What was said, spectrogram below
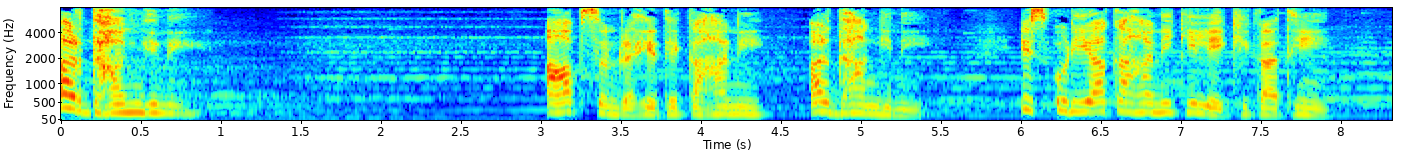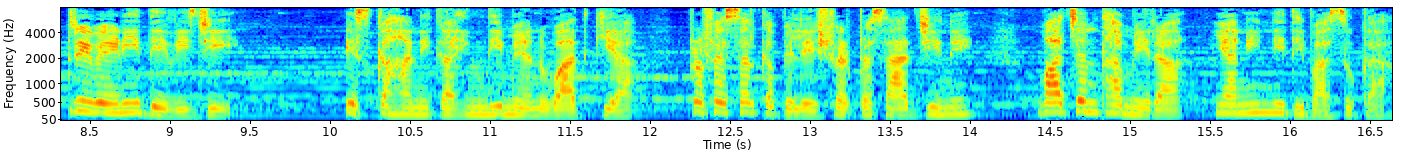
अर्धांगिनी। आप सुन रहे थे कहानी अर्धांगिनी। इस उड़िया कहानी की लेखिका थी त्रिवेणी देवी जी। इस कहानी का हिंदी में अनुवाद किया प्रोफेसर कपिलेश्वर प्रसाद जी ने। वाचन था मेरा, यानी निधि बासु का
